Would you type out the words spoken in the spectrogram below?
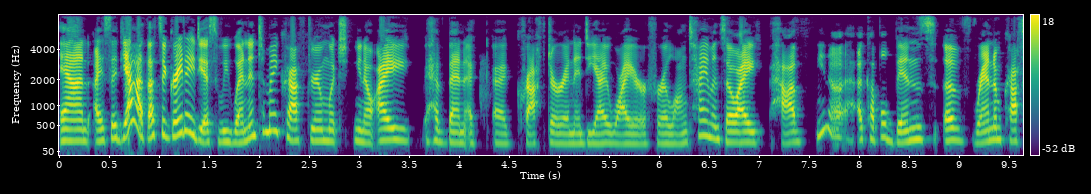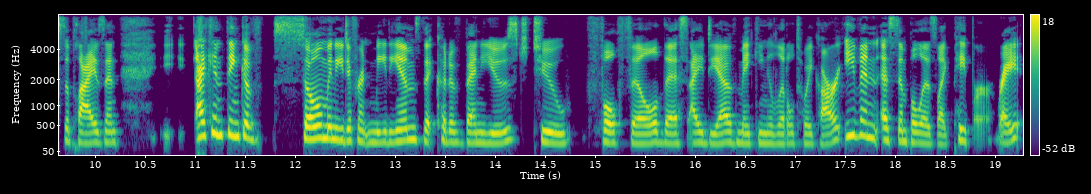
And I said, yeah, that's a great idea. So we went into my craft room, which, you know, I have been a, a, crafter and a DIYer for a long time. And so I have, you know, a couple bins of random craft supplies. And I can think of so many different mediums that could have been used to fulfill this idea of making a little toy car, even as simple as like paper, right?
